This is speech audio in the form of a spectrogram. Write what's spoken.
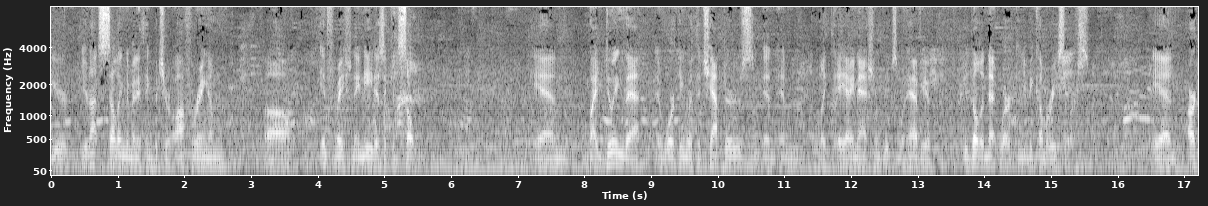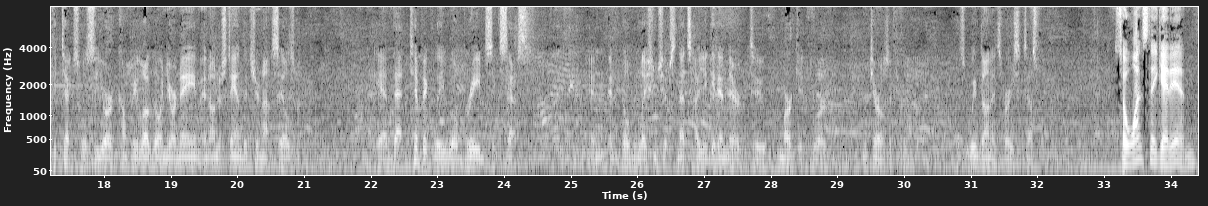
you're you're not selling them anything, but you're offering them uh, information they need as a consultant. And by doing that and working with the chapters and, and like the AI national groups and what have you, you build a network and you become a resource. And architects will see your company logo and your name and understand that you're not salesmen. And that typically will breed success and, and build relationships, and that's how you get in there to market your materials, if you will. That's what we've done. It's very successful. So once they get in,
